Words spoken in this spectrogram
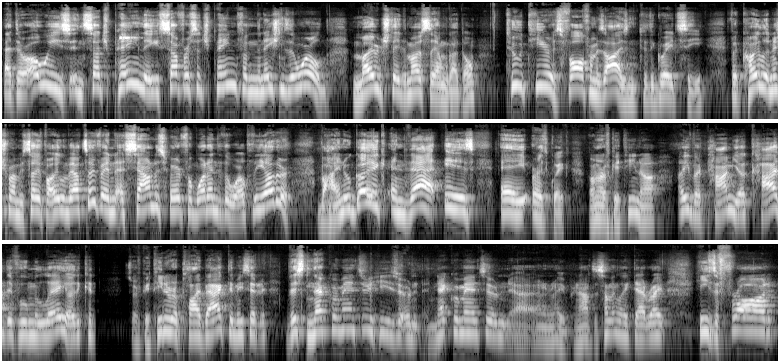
that they're always in such pain, they suffer such pain from the nations of the world. Two tears fall from his eyes into the great sea. And a sound is heard from one end of the world to the other. And that is a earthquake. So Rav Katina replied back to him. He said, "This necromancer, he's a necromancer. Uh, I don't know how you pronounce it, something like that, right? He's a fraud.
